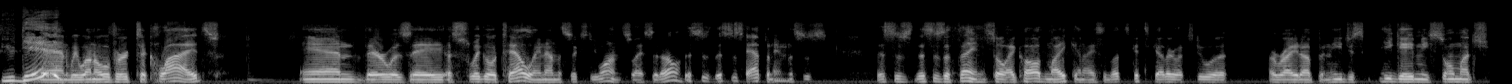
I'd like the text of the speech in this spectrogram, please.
You did? And we went over to Clyde's and there was a Oswego tail lane on the 61. So I said, "Oh, this is this is happening. This is this is this is a thing." So I called Mike and I said, "Let's get together. Let's do a a write up." And he just he gave me so much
